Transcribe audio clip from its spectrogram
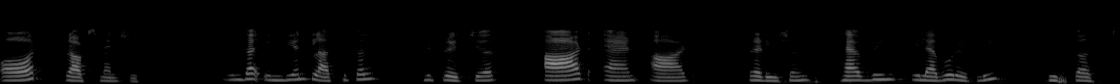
or craftsmanship. In the Indian classical literature, art and art traditions have been elaborately discussed.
